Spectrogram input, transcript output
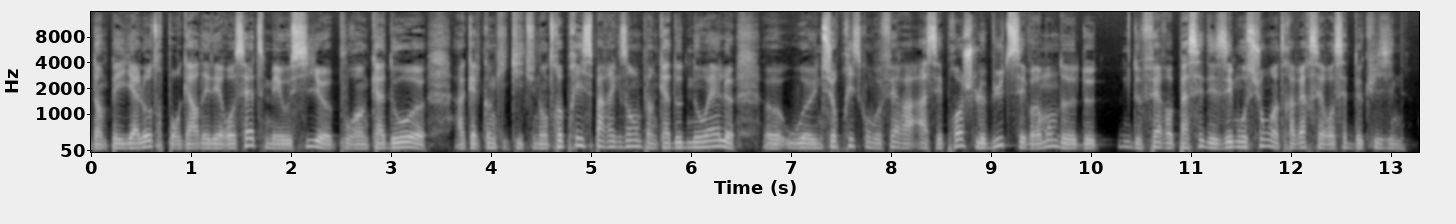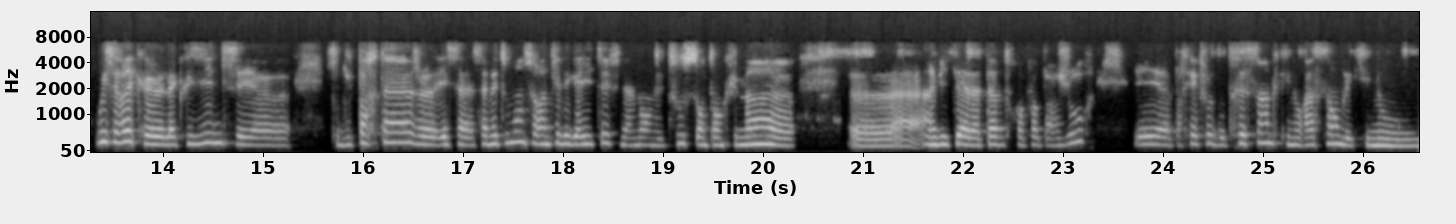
d'un pays à l'autre pour garder des recettes, mais aussi pour un cadeau à quelqu'un qui quitte une entreprise, par exemple, un cadeau de Noël ou une surprise qu'on veut faire à, ses proches. Le but, c'est vraiment de, de, de, faire passer des émotions à travers ces recettes de cuisine. Oui, c'est vrai que la cuisine, c'est c'est du partage et ça, ça met tout sur un pied d'égalité finalement. On est tous en tant qu'humains euh, euh, invités à la table trois fois par jour et euh, par quelque chose de très simple qui nous rassemble et qui nous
